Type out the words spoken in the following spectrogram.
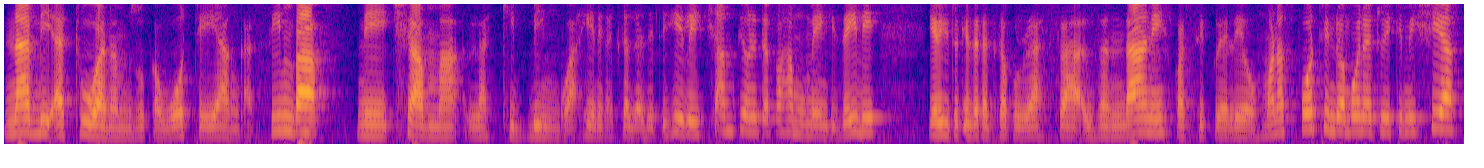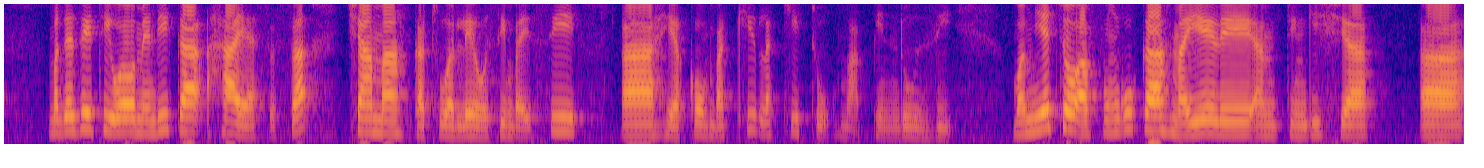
Nabi atua na mzuka wote Yanga Simba ni chama la kibingwa. Hii ni katika gazeti hili Champion, utafahamu mengi zaidi yalijitokeza katika kurasa za ndani kwa siku ya leo. Mwanaspoti ndio ambayo inatuhitimishia magazeti. Wao wameandika haya sasa Chama katua leo Simba SC uh, yakomba kila kitu mapinduzi. Mwamieto afunguka, Mayele amtingisha uh,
